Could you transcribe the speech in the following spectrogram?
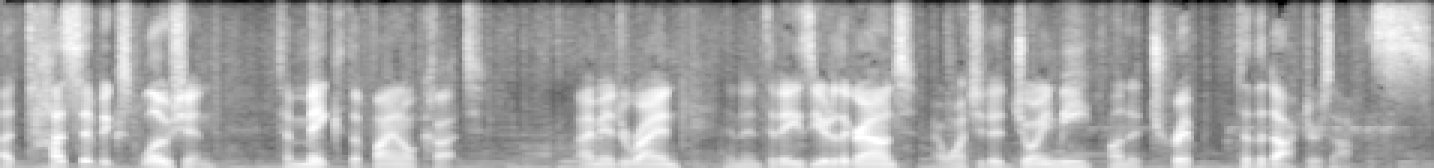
a tussive explosion, to make the final cut. I'm Andrew Ryan, and in today's Ear to the Ground, I want you to join me on a trip to the doctor's office.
